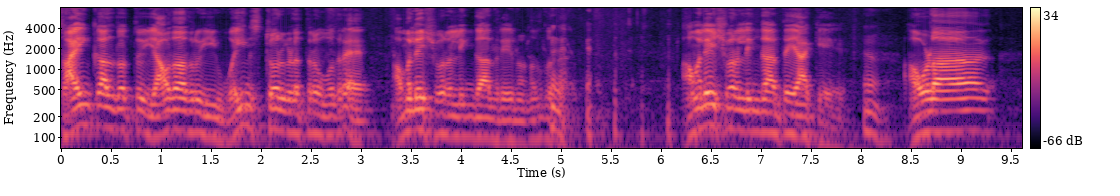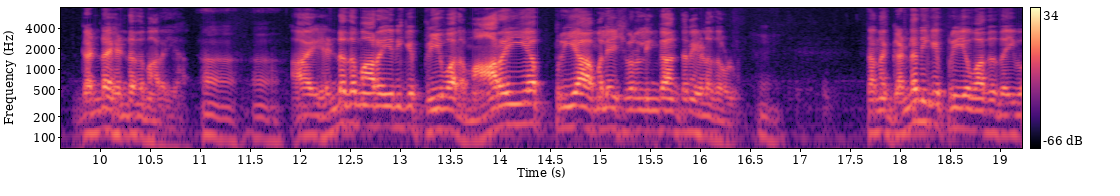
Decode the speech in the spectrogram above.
ಸಾಯಂಕಾಲದ ಹೊತ್ತು ಯಾವುದಾದ್ರೂ ಈ ವೈನ್ ಸ್ಟೋರ್ಗಳ ಹತ್ರ ಹೋದರೆ ಅಮಲೇಶ್ವರ ಲಿಂಗ ಅಂದರೆ ಏನು ಅನ್ನೋದು ಗೊತ್ತಾಗುತ್ತೆ. ಅಮಲೇಶ್ವರ ಲಿಂಗ ಅಂತ ಯಾಕೆ? ಅವಳ ಗಂಡ ಹೆಂಡದ ಮಾರಯ್ಯ. ಆ ಹೆಂಡದ ಮಾರಯ್ಯನಿಗೆ ಪ್ರಿಯವಾದ ಮಾರಯ್ಯ ಪ್ರಿಯ ಅಮಲೇಶ್ವರ ಲಿಂಗ ಅಂತಲೇ ಹೇಳದವಳು. ತನ್ನ ಗಂಡನಿಗೆ ಪ್ರಿಯವಾದ ದೈವ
